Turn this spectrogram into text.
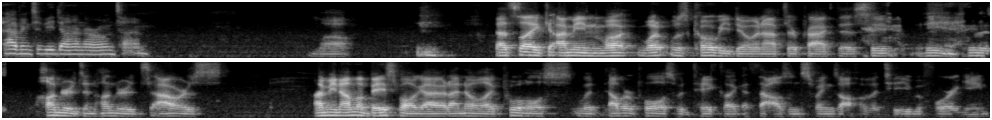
having to be done in our own time. Wow. That's like, I mean, what what was Kobe doing after practice? He he, he was hundreds and hundreds hours. I mean, I'm a baseball guy, but I know like Pujols would Albert Pujols would take like a thousand swings off of a tee before a game.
